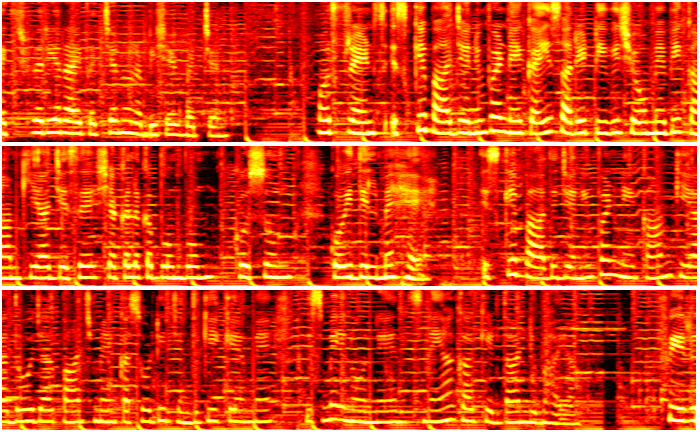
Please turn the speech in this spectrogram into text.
ऐश्वर्या राय बच्चन और अभिषेक बच्चन। और फ्रेंड्स इसके बाद जेनिफर ने कई सारे टीवी शो में भी काम किया, जैसे शक्ल का बुम बुम, कुसुम, कोई दिल में है। इसके बाद जेनिफर ने काम किया 2005 में कसौटी ज़िंदगी के में इसमें इन्होंने स्नेहा का किरदार निभाया। फिर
